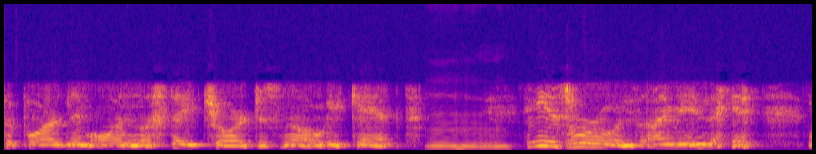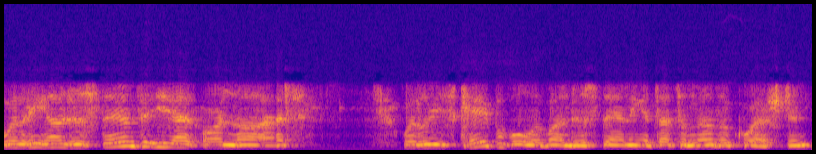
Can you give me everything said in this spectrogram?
to pardon him on the state charges. No, he can't. Mm-hmm. He is ruined. I mean, whether he understands it yet or not, whether he's capable of understanding it, that's another question.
